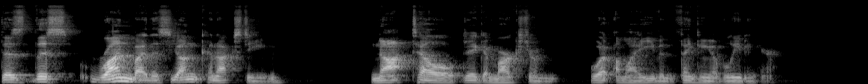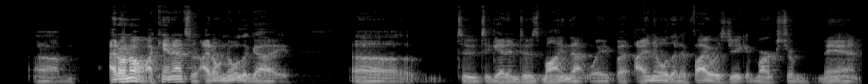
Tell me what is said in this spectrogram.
Does this run by this young Canucks team not tell Jacob Markstrom what am I even thinking of leaving here? Um, I don't know. I can't answer. I don't know the guy. Uh, to to get into his mind that way. But I know that if I was Jacob Markstrom, man,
